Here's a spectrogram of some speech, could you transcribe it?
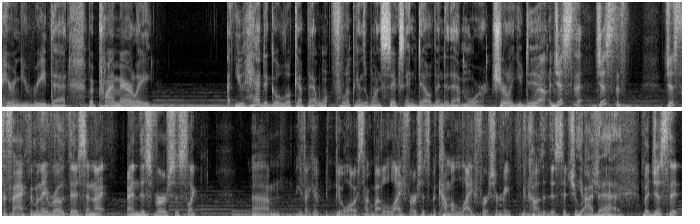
hearing you read that. But primarily, you had to go look up that one, Philippians 1 6 and delve into that more. Surely you did. Well, just the just the just the fact that when they wrote this, and I and this verse is like, um, in fact, people always talk about a life verse. It's become a life verse for me because of this situation. yeah, I bet. But just that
